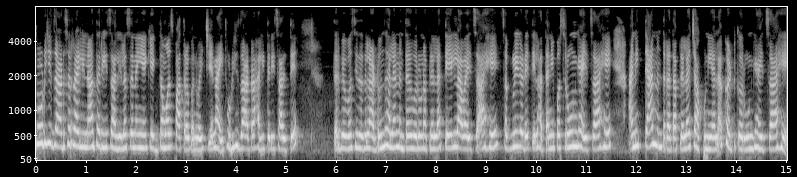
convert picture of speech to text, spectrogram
थोडीशी जाडसर राहिली ना तरी चालेल. असं नाही आहे की एकदमच पातळ बनवायची आहे. नाही थोडीशी जाड राहिली तरी चालते. तर व्यवस्थित आता लाटून झाल्यानंतर वरून आपल्याला तेल लावायचं आहे. सगळीकडे तेल हाताने पसरवून घ्यायचं आहे आणि त्यानंतर आता आपल्याला चाकून याला कट करून घ्यायचं आहे.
